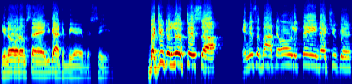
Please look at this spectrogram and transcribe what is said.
You know what I'm saying? You got to be able to see it. But you can look this up and it's about the only thing that you can,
